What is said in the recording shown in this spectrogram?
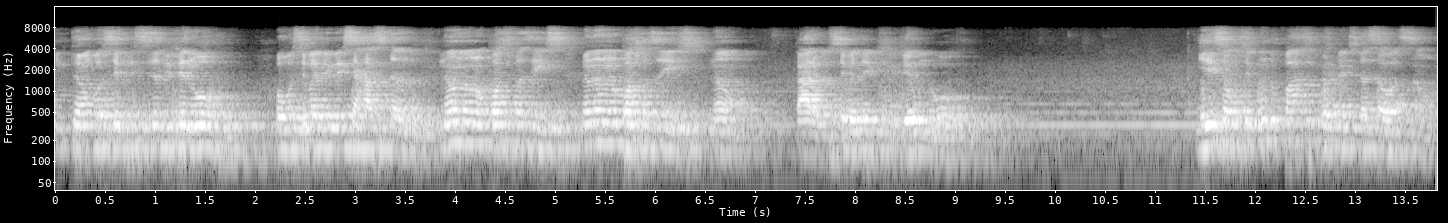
Então você precisa viver novo. Ou você vai viver se arrastando. Não, não, não posso fazer isso. Não, não, não, posso fazer isso. Não. Cara, você vai ter que viver o novo. E esse é o segundo passo importante da salvação.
